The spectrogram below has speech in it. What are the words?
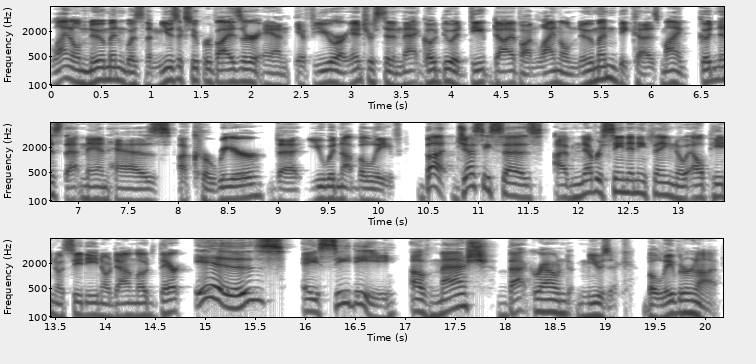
Lionel Newman was the music supervisor. And if you are interested in that, go do a deep dive on Lionel Newman because my goodness, that man has a career that you would not believe. But Jesse says, I've never seen anything, no LP, no CD, no download. There is a CD of MASH background music, believe it or not.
